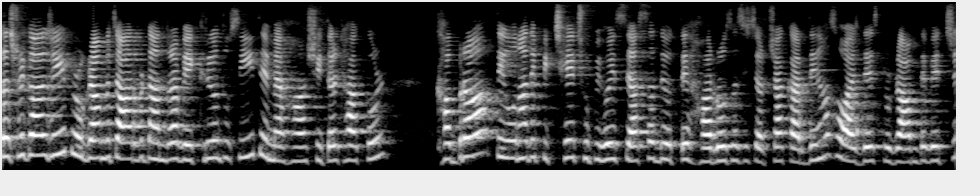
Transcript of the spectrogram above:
ਸਤਿ ਸ਼੍ਰੀ ਅਕਾਲ ਜੀ ਪ੍ਰੋਗਰਾਮ ਵਿਚਾਰ ਵਟਾਂਦਰਾ ਵੇਖ ਰਹੇ ਹੋ ਤੁਸੀਂ ਤੇ ਮੈਂ ਹਾਂ ਸ਼ੀਤਲ ਠਾਕੁਰ। ਖਬਰਾਂ ਤੇ ਉਹਨਾਂ ਦੇ ਪਿੱਛੇ ਛੁਪੀ ਹੋਈ ਸਿਆਸਤ ਦੇ ਉੱਤੇ ਹਰ ਰੋਜ਼ ਅਸੀਂ ਚਰਚਾ ਕਰਦੇ ਹਾਂ। ਸੋ ਅੱਜ ਦੇ ਇਸ ਪ੍ਰੋਗਰਾਮ ਦੇ ਵਿੱਚ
